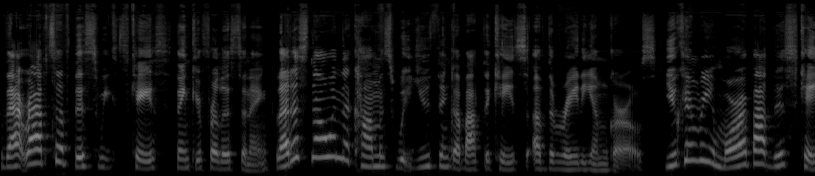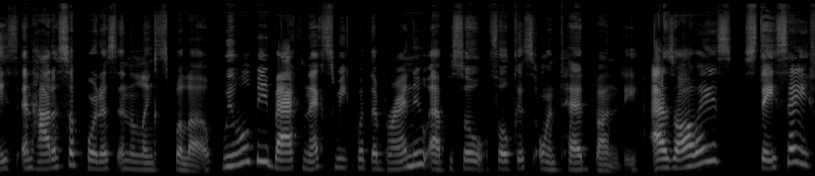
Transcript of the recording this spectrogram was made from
That wraps up this week's case. Thank you for listening. Let us know in the comments what you think about the case of the Radium Girls. You can read more about this case and how to support us in the links below. We will be back next week with a brand new episode focused on Ted Bundy. As always, stay safe.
